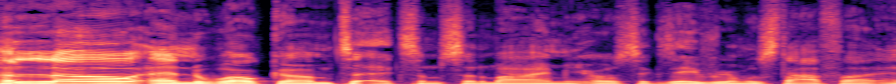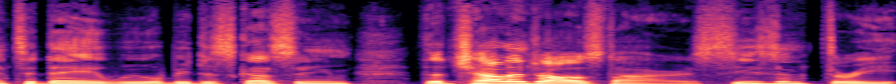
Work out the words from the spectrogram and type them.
Hello and welcome to XM Cinema. I'm your host Xavier Mustafa, and today we will be discussing the Challenge All Stars Season 3,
